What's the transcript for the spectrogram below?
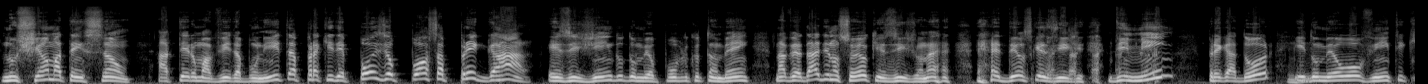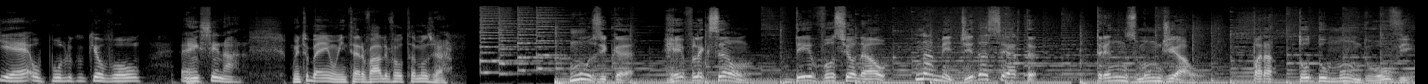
nos chama a atenção a ter uma vida bonita para que depois eu possa pregar exigindo do meu público também. Na verdade, não sou eu que exijo, né? É Deus que exige de mim, pregador, uhum. e do meu ouvinte, que é o público que eu vou é, ensinar. Muito bem, um intervalo e voltamos já. Música, reflexão, devocional, na medida certa. Transmundial, para todo mundo ouvir.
